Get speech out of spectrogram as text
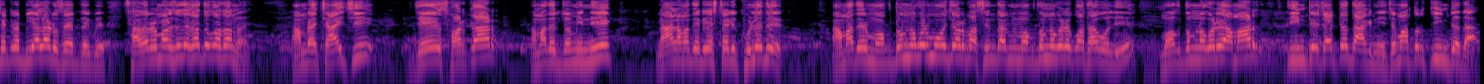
সেটা বিয়ালারও সাহেব দেখবে। সাধারণ মানুষের দেখা তো কথা নয়। আমরা চাইছি যে সরকার আমাদের জমি নিক, নাহলে আমাদের রেজিস্ট্রারি খুলে দেখ আমাদের মকদমনগর মৌজার বাসিন্দা, আমি মকদমনগরের কথা বলি মকদমনগরে আমার তিনটে, চারটে দাগ নিয়েছে, মাত্র তিনটে দাগ।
